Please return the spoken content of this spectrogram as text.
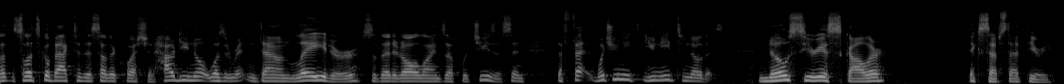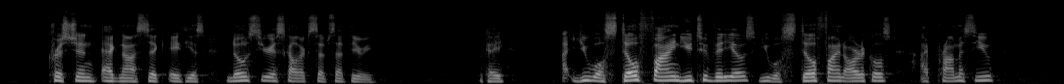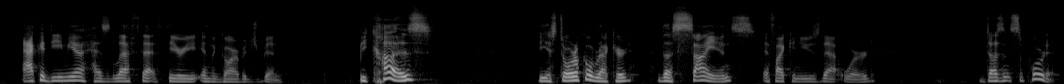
let, so let's go back to this other question. How do you know it wasn't written down later so that it all lines up with Jesus? And the fa- what you need you need to know this. No serious scholar accepts that theory. Christian, agnostic, atheist, no serious scholar accepts that theory. Okay? You will still find YouTube videos, you will still find articles. I promise you, academia has left that theory in the garbage bin. Because the historical record, the science, if I can use that word, doesn't support it.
